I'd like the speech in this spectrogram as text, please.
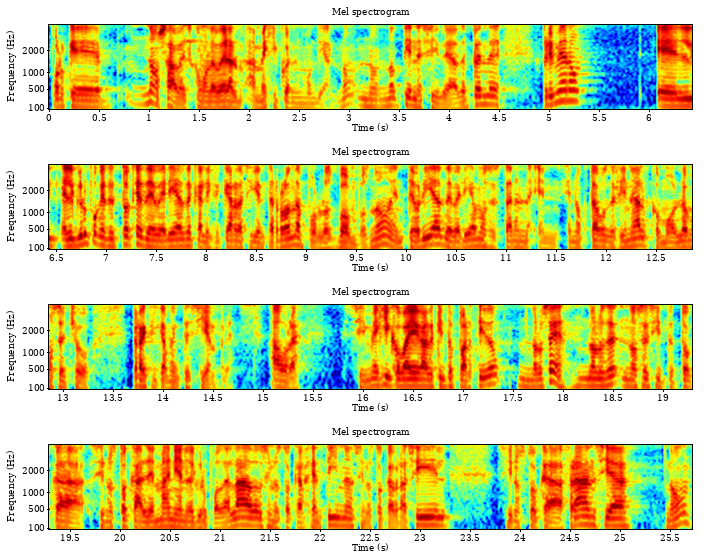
Porque no sabes cómo le ver a México en el Mundial, ¿no? No, no tienes idea. Depende. Primero, el, grupo que te toque deberías de calificar la siguiente ronda por los bombos, ¿no? En teoría deberíamos estar en, en octavos de final como lo hemos hecho prácticamente siempre. Ahora, si México va a llegar al quinto partido, no lo sé, no lo sé, no sé si te toca, si nos toca Alemania en el grupo de al lado, si nos toca Argentina, si nos toca Brasil, si nos toca Francia, ¿no?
